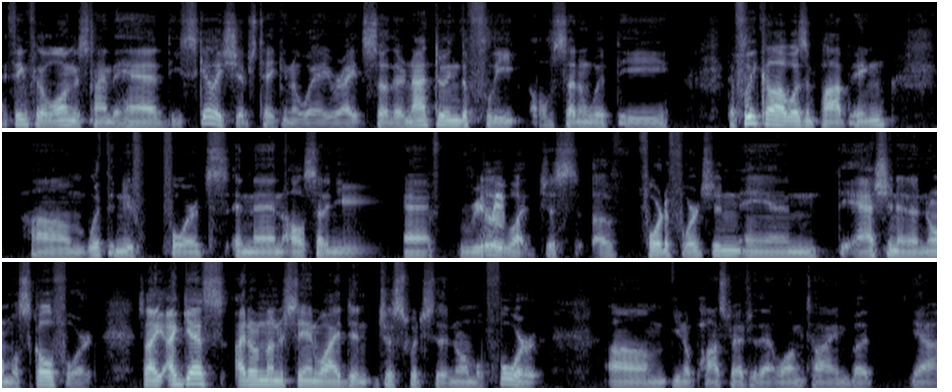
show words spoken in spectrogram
I think for the longest time they had the skelly ships taken away, right? So they're not doing the fleet all of a sudden with the the fleet call wasn't popping um, with the new forts, and then all of a sudden you have really what just a fort of fortune and the ashen and a normal skull fort. So I, I guess I don't understand why I didn't just switch to the normal fort. Um, you know, possibly after that long time, but yeah,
